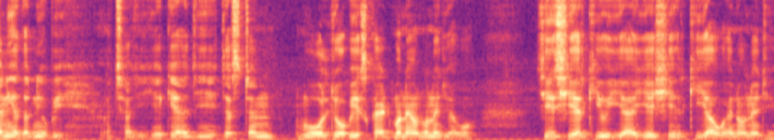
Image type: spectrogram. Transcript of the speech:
any other newbie अच्छा जी, ये क्या है जी? जस्टन वॉल जो भी इसका एडमन है, उन्होंने जो है वो चीज़ शेयर की हुई है, ये शेयर किया हुआ है इन्होंने जी।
